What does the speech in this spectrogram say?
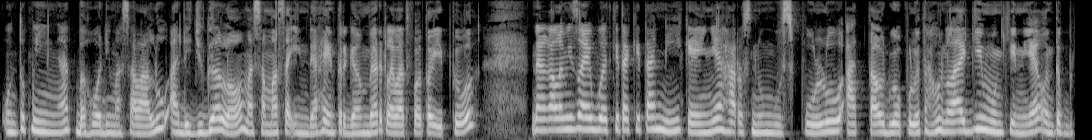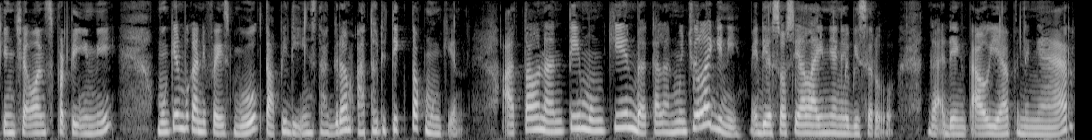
untuk mengingat bahwa di masa lalu ada juga loh masa-masa indah yang tergambar lewat foto itu. Nah, kalau misalnya buat kita-kita nih, kayaknya harus nunggu 10 atau 20 tahun lagi mungkin ya untuk bikin challenge seperti ini. Mungkin bukan di Facebook, tapi di Instagram atau di TikTok mungkin. Atau nanti mungkin bakalan muncul lagi nih media sosial lain yang lebih seru. Gak ada yang tahu ya pendengar.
